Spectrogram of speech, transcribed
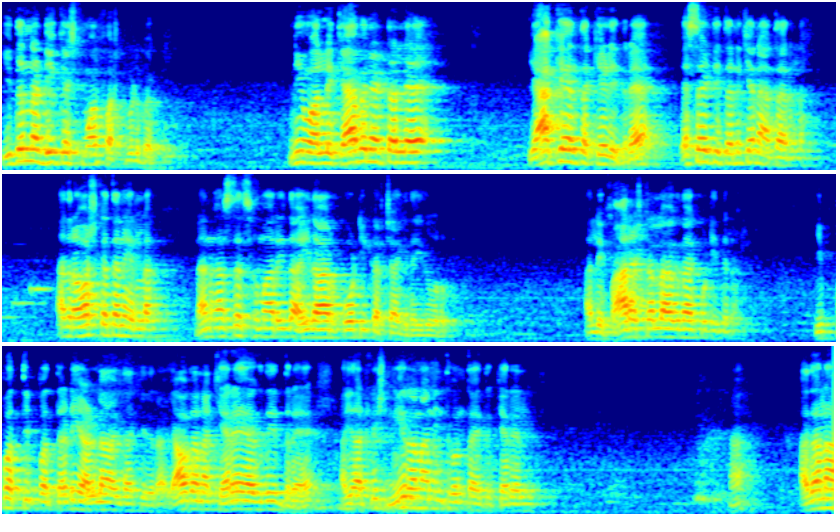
ಇದನ್ನು ಡಿ ಕೆ ಶಿವಕುಮಾರ್ ಫಸ್ಟ್ ಬಿಡಬೇಕು. ನೀವು ಅಲ್ಲಿ ಕ್ಯಾಬಿನೆಟ್ಟಲ್ಲೇ ಯಾಕೆ ಅಂತ ಕೇಳಿದರೆ, ಎಸ್ ಐ ಟಿ ತನಿಖೆನೇ ಆಗ್ತಾ ಇರಲಿಲ್ಲ ಅದರ ಅವಶ್ಯಕತೆನೇ ಇಲ್ಲ. ನನಗನ್ಸ್ತದೆ ಸುಮಾರಿಂದ ಐದಾರು ಕೋಟಿ ಖರ್ಚಾಗಿದೆ ಇದುವರು ಅಲ್ಲಿ ಫಾರೆಸ್ಟ್ ಎಲ್ಲ ಅಗ್ದಾಕ್ಬಿಟ್ಟಿದ್ದೀರ ಅಡಿ ಹಳ್ಳ ಅಗ್ದಾಕಿದ್ದೀರ ಯಾವ್ದಾನ ಕೆರೆ ಅಗದಿದ್ರೆ ಅದು ಅಟ್ಲೀಸ್ಟ್ ನೀರನ್ನು ನಿಂತ್ಕೊತಾ ಇತ್ತು ಕೆರೆಯಲ್ಲಿ. ಅದನ್ನು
